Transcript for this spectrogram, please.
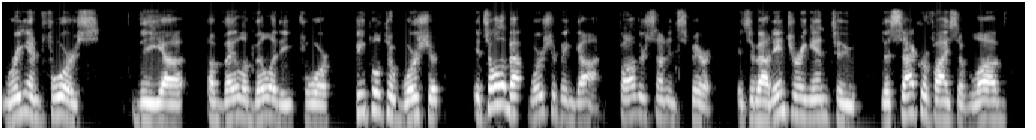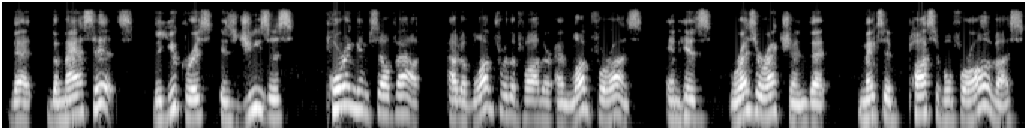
reinforce the uh, availability for people to worship. It's all about worshiping God, Father, Son, and Spirit. It's about entering into the sacrifice of love that the Mass is. The Eucharist is Jesus pouring himself out out of love for the Father and love for us and his resurrection that makes it possible for all of us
